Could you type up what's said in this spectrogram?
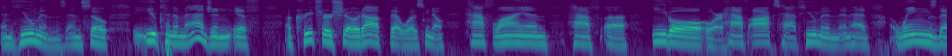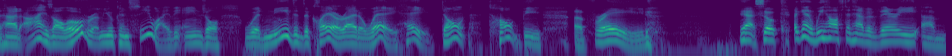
and humans. And so you can imagine if a creature showed up that was, you know, half lion, half uh, eagle, or half ox, half human, and had wings that had eyes all over him, you can see why the angel would need to declare right away, "Hey, don't don't be afraid." Yeah. So again, we often have a very um,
